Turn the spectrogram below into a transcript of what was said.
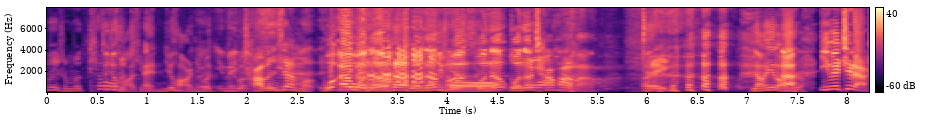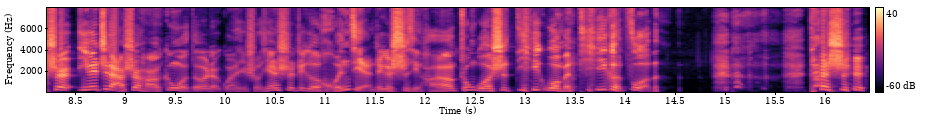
为什么跳着听？这就好像哎，你就好像你说你说查文献吗？我哎，我能 我能你说我我能我能插话吗？哎，杨毅老师哎，因为这俩事儿，因为这俩事儿好像跟我都有点关系。首先是这个混剪这个事情，好像中国是第一我们第一个做的，但是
